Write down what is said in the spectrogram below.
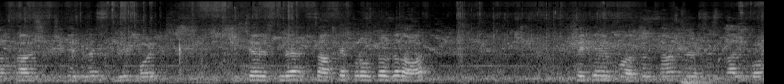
Bak karışık cikletimiz büyük boy. İçerisinde sahte frontoza da var. Şeker importu, transfersiz kaliko.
